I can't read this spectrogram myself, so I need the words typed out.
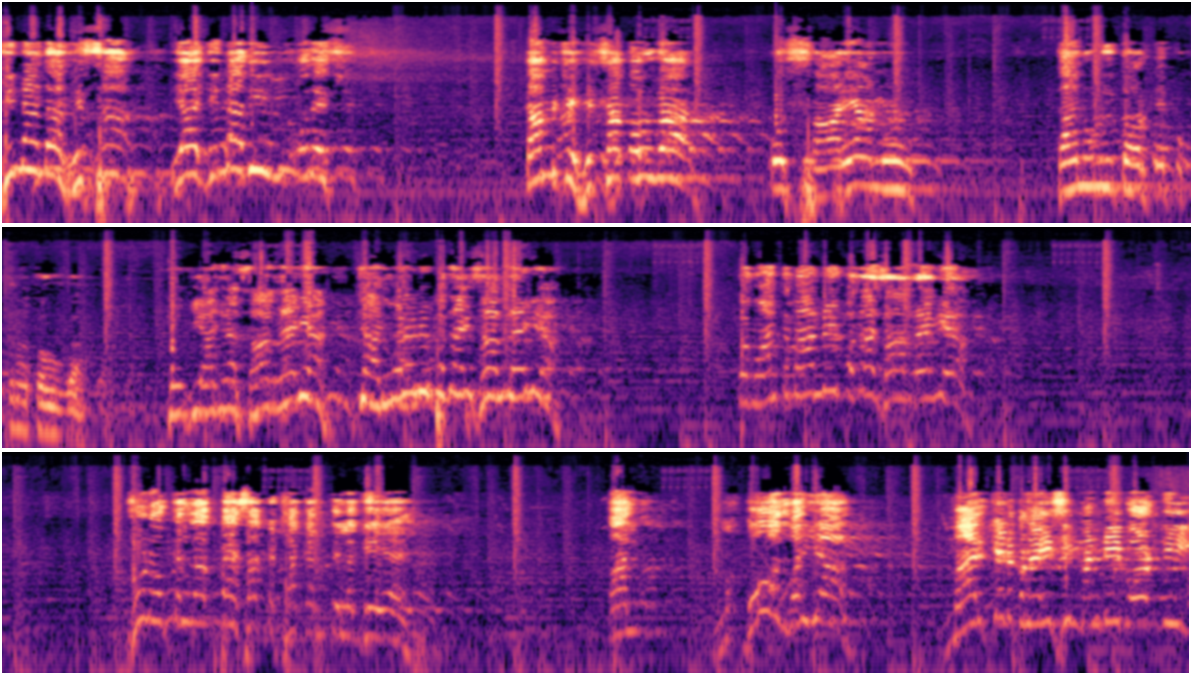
ਜਿਨ੍ਹਾਂ ਦਾ ਹਿੱਸਾ ਜਾਂ ਜਿਨ੍ਹਾਂ ਦੀ ਉਹਦੇ ਕੰਮ 'ਚ ਹਿੱਸਾ ਪਊਗਾ, ਉਹ ਸਾਰਿਆਂ ਨੂੰ ਕਾਨੂੰਨੀ ਤੌਰ ਤੇ ਭੁਗਤਣਾ ਪਊਗਾ। ਕਿਉਂਕਿ ਅੱਜ ਦਾ ਸਾਲ ਰਹਿ ਗਿਆ ਝਾੜੂ ਵਾਲੇ ਨੂੰ ਪਤਾ ਹੀ ਸਾਲ ਰਹਿ ਗਿਆ। ਭਗਵੰਤ ਮਾਨ ਨੂੰ ਪਤਾ ਸਾਲ ਰਹਿ ਗਿਆ। ਹੁਣ ਉਹ ਕੱਲਾ ਪੈਸਾ ਇਕੱਠਾ ਕਰਨ ਤੇ ਲੱਗੇ ਐ ਬਹੁਤ ਵਧੀਆ ਮਾਰਕੀਟ ਬਣਾਈ ਸੀ ਮੰਡੀ ਬੋਰਡ ਦੀ।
